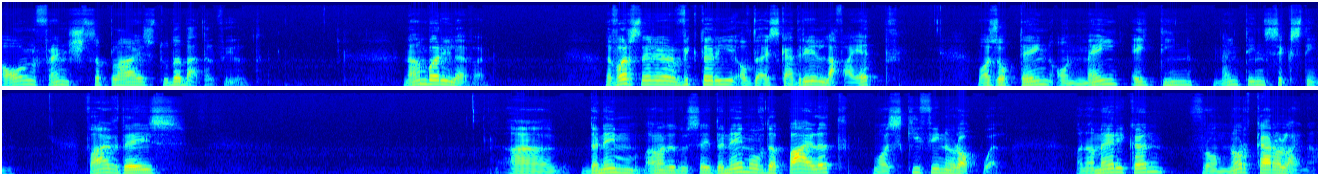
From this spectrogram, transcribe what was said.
all French supplies to the battlefield. Number 11. The first aerial victory of the Escadrille Lafayette was obtained on May 18, 1916. Five days. Uh, the name I wanted to say the name of the pilot was Kiffin Rockwell, an American from North Carolina.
